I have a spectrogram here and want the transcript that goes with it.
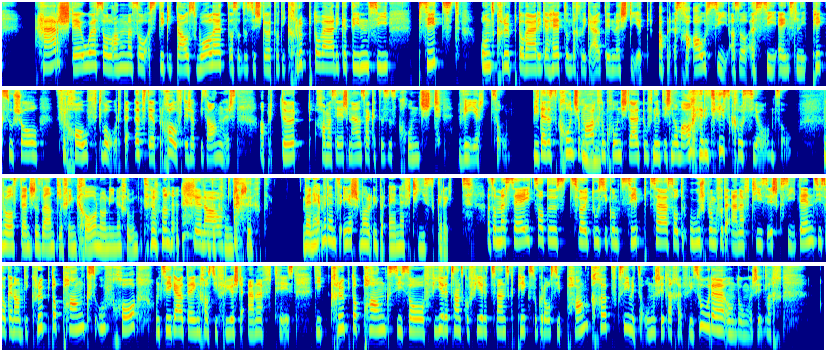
herstellen, solange man so ein digitales Wallet, also das ist dort, wo die Kryptowährungen drin sind, besitzt und Kryptowährungen hat und ein bisschen Geld investiert. Aber es kann alles sein. Also es sind einzelne Pixel schon verkauft worden. Ob es jemand kauft, ist etwas anderes. Aber dort kann man sehr schnell sagen, dass es Kunst wird. So. Wie das Kunstmarkt mhm. und Kunstwelt aufnimmt, ist nochmal eine Diskussion. So. Was dann schlussendlich in den Kanon reinkommt. genau. der Kunstgeschichte. Wann hat man denn das erste Mal über NFTs geredet? Also man sagt so, dass 2017 so der Ursprung der NFTs war. Dann sind sogenannte CryptoPunks aufgekommen und sie gelten eigentlich als die frühesten NFTs. Die CryptoPunks sind so 24 auf 24 Pixel grosse Punkköpfe mit so unterschiedlichen Frisuren und unterschiedlich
